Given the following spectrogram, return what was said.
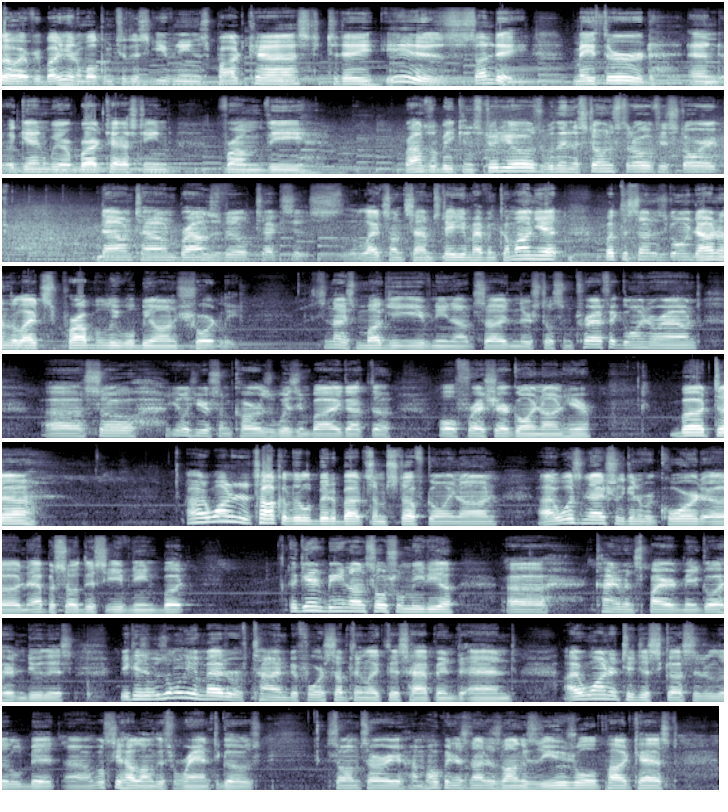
Hello, everybody, and welcome to this evening's podcast. Today is Sunday, May 3rd, and again, we are broadcasting from the Brownsville Beacon Studios within a stone's throw of historic downtown Brownsville, Texas. The lights on Sam Stadium haven't come on yet, but the sun is going down, and the lights probably will be on shortly. It's a nice muggy evening outside, and there's still some traffic going around. Uh, so you'll hear some cars whizzing by. Got the old fresh air going on here. But uh, I wanted to talk a little bit about some stuff going on. I wasn't actually going to record uh, an episode this evening, but again, being on social media uh, kind of inspired me to go ahead and do this because it was only a matter of time before something like this happened, and I wanted to discuss it a little bit. Uh, we'll see how long this rant goes. So I'm sorry. I'm hoping it's not as long as the usual podcast.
